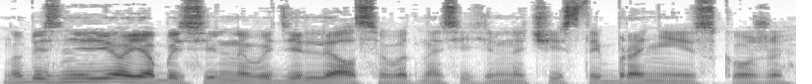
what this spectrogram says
Но без нее я бы сильно выделялся в относительно чистой броне из кожи.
